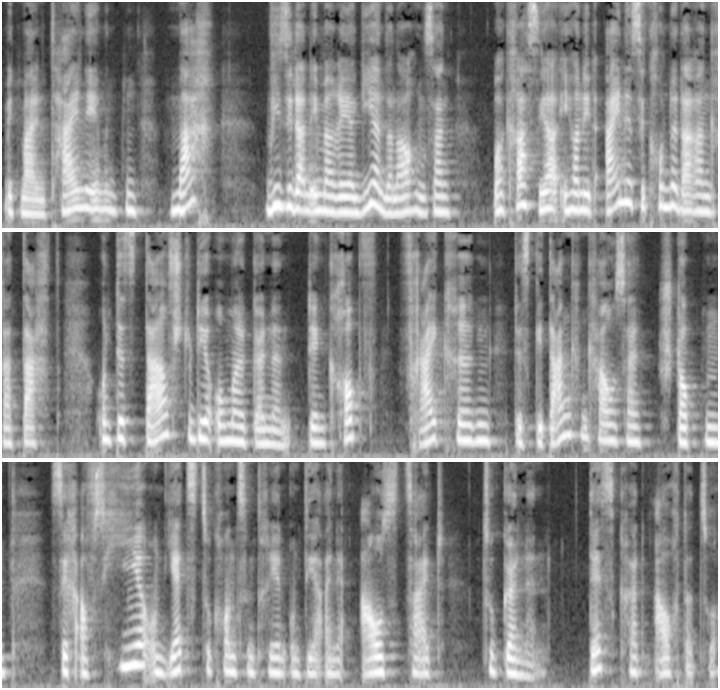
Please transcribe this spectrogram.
mit meinen Teilnehmenden mache, wie sie dann immer reagieren danach und sagen, boah krass, ja, ich habe nicht eine Sekunde daran gerade gedacht. Und das darfst du dir auch mal gönnen, den Kopf freikriegen, das Gedankenkarussell stoppen, sich aufs Hier und Jetzt zu konzentrieren und dir eine Auszeit zu gönnen. Das gehört auch dazu.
